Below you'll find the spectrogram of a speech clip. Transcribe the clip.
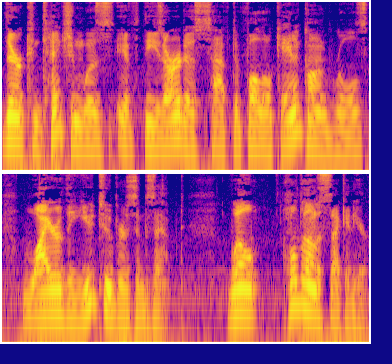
their contention was if these artists have to follow CanCon rules, why are the YouTubers exempt? Well, hold on a second here.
